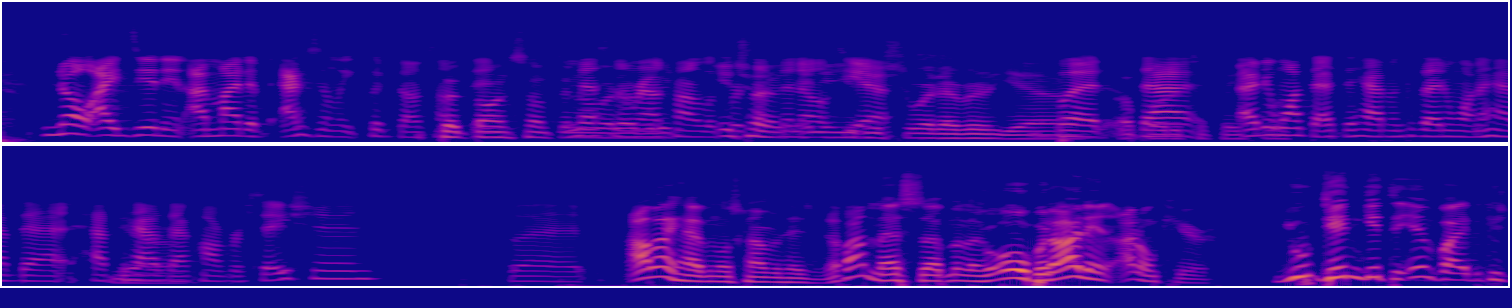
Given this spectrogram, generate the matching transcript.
no, I didn't. I might have accidentally clicked on something. Clicked on something or messing whatever. around trying to look for something else, yeah. whatever. Yeah. but that I didn't want that to happen because I didn't want to have that have to have that conversation. But I like having those conversations. If I mess up, I'm like, oh, but I didn't. I don't care. You didn't get the invite because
